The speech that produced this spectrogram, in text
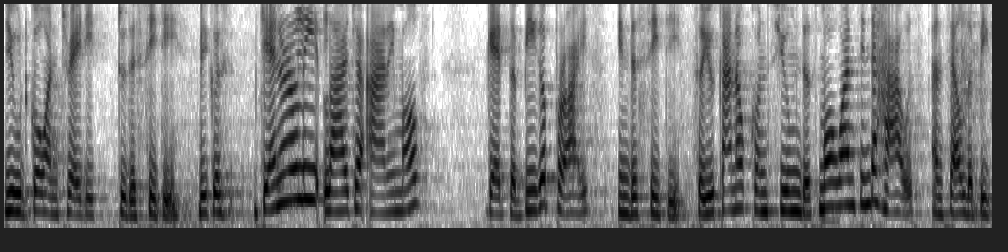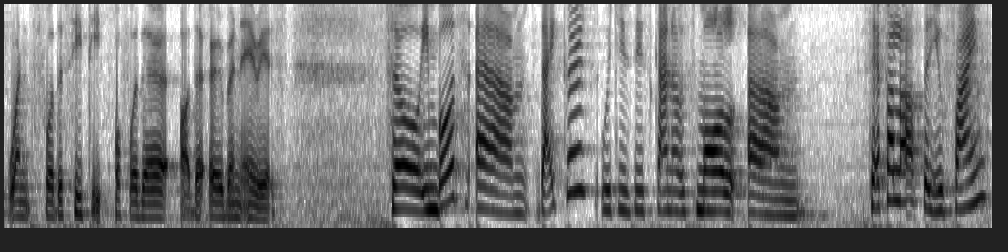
you would go and trade it to the city because generally larger animals get the bigger price in the city. So you cannot consume the small ones in the house and sell the big ones for the city or for the other urban areas. So in both um, duikers, which is this kind of small um, cephaloph that you find,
